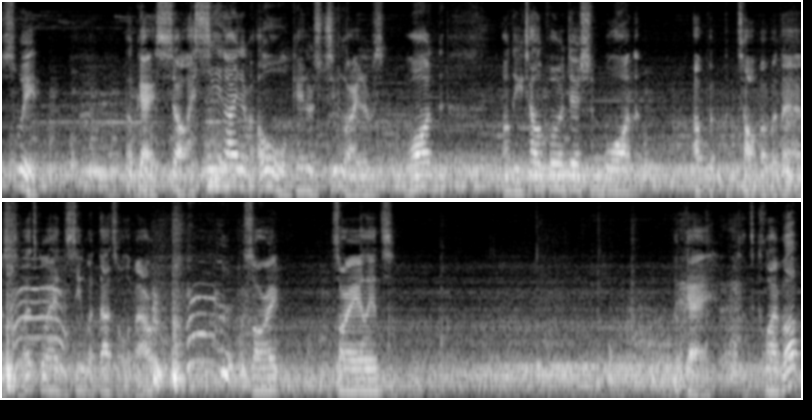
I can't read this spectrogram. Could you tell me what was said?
Sweet. Okay, so I see an item. Oh, okay, there's two items. One on the teleporter dish and one up at the top over there. So let's go ahead and see what that's all about. Sorry. Sorry, aliens. Okay, so let's climb up.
